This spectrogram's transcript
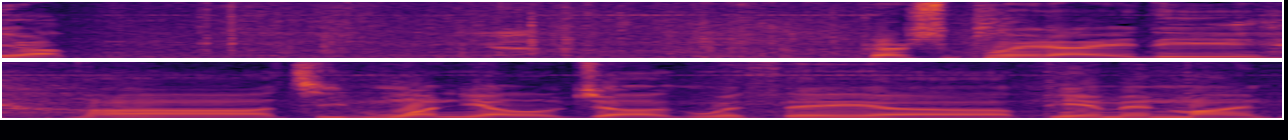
Yep. Pressure plate IED. Uh, it's a one yellow jug with a uh, PMN mine.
